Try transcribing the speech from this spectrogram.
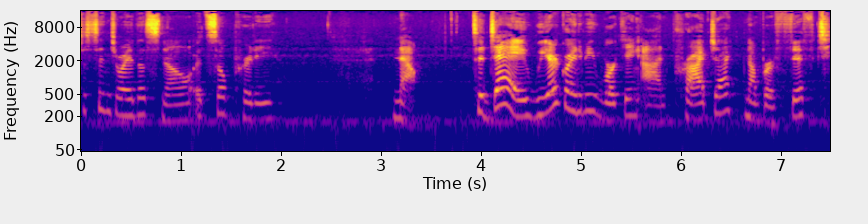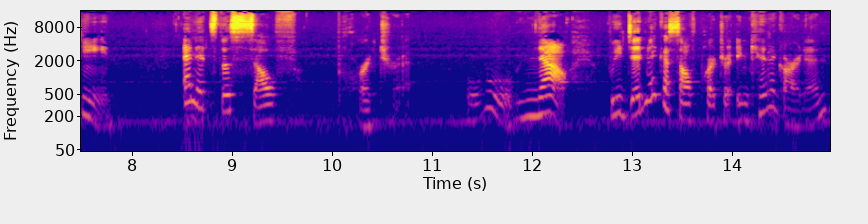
just enjoy the snow. It's so pretty. Now, today we are going to be working on project number 15 and it's the self-portrait. Ooh, now, we did make a self-portrait in kindergarten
